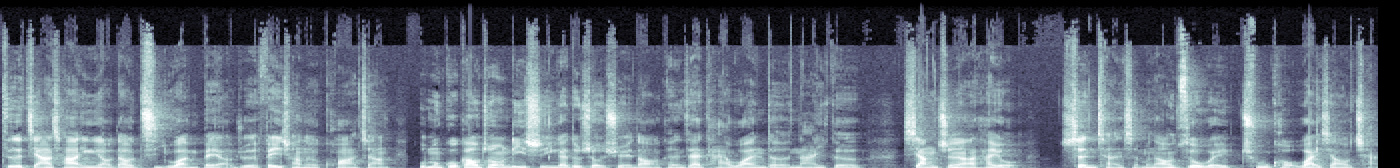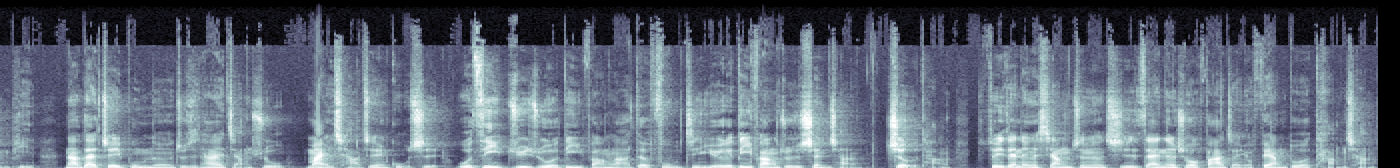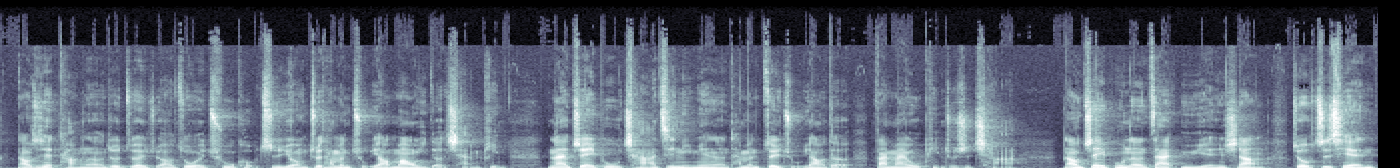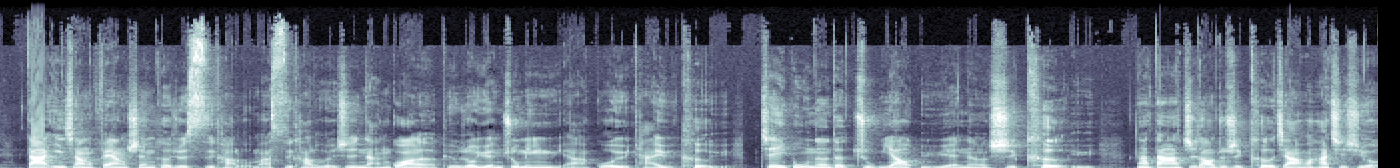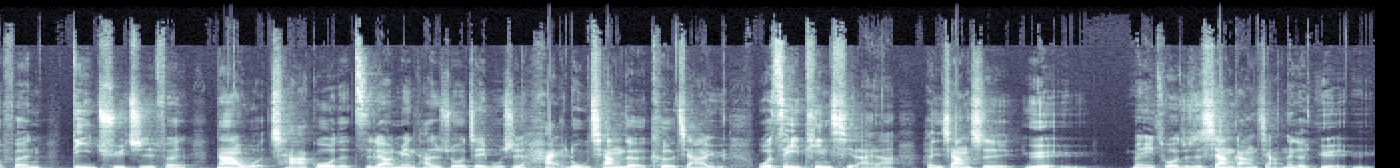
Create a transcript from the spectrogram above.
这个价差应该有到几万倍啊，我觉得非常的夸张。我们国高中的历史应该都是有学到，可能在台湾的哪一个乡镇啊，它有。盛产什么，然后作为出口外销产品。那在这一部呢，就是他在讲述卖茶这件故事。我自己居住的地方啦的附近有一个地方就是盛产蔗糖，所以在那个乡镇呢，其实在那时候发展有非常多的糖厂。然后这些糖呢，就最主要作为出口之用，就是他们主要贸易的产品。那在这一部茶几里面呢，他们最主要的贩卖物品就是茶。然后这一部呢，在语言上，就之前大家印象非常深刻，就是斯卡罗嘛。斯卡罗也是南瓜了，比如说原住民语啊、国语、台语、客语。这一部呢的主要语言呢是客语。那大家知道，就是客家话，它其实有分地区之分。那我查过的资料里面，他是说这一部是海陆腔的客家语。我自己听起来啦，很像是粤语。没错，就是香港讲那个粤语。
